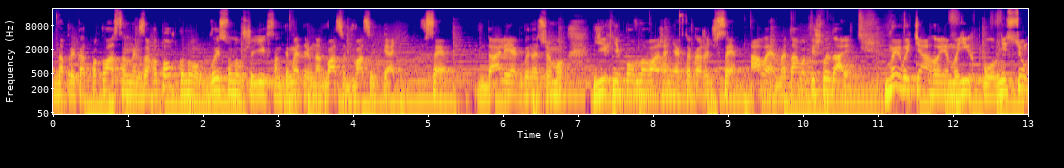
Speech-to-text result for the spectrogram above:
наприклад, покласти на них заготовку, ну висунувши їх сантиметрів на 20-25. Все. Далі, якби на цьому їхні повноваження, як то кажуть, все. Але метаво пішли далі. Ми витягуємо їх повністю,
